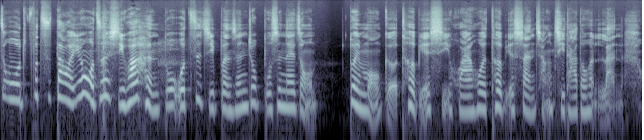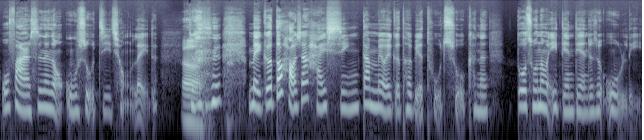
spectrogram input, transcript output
这我不知道欸，因为我真的喜欢很多，我自己本身就不是那种对某个特别喜欢或者特别擅长，其他都很烂的。我反而是那种无鼠鸡穷类的，嗯，每个都好像还行，但没有一个特别突出，可能多出那么一点点就是物理。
